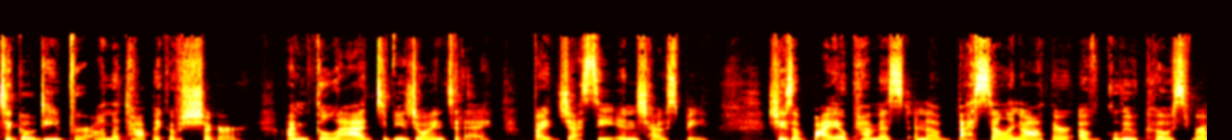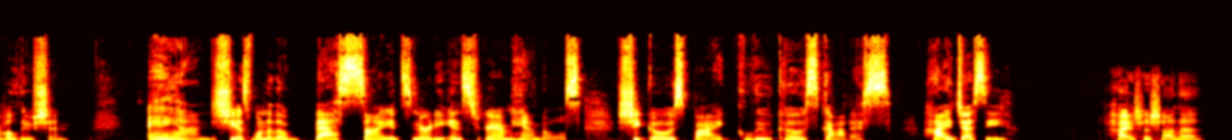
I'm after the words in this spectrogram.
To go deeper on the topic of sugar, I'm glad to be joined today by Jessie Inchauspé. She's a biochemist and the best-selling author of Glucose Revolution. And she has one of the best science nerdy Instagram handles. She goes by Glucose Goddess. Hi, Jessie. Hi, Shoshana.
